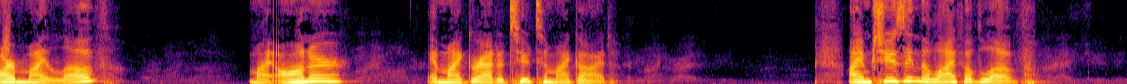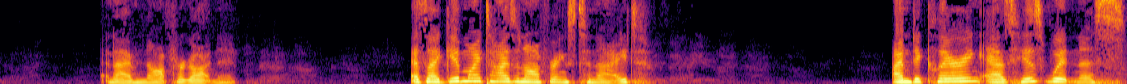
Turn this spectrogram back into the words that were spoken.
are my love, my honor, and my gratitude to my God. I am choosing the life of love, and I have not forgotten it. As I give my tithes and offerings tonight, I'm declaring as His witness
